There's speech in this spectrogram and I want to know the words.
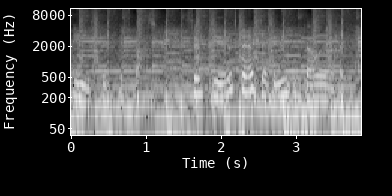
en este espacio. Se despide de ustedes Jacqueline Hurtado de la Red.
